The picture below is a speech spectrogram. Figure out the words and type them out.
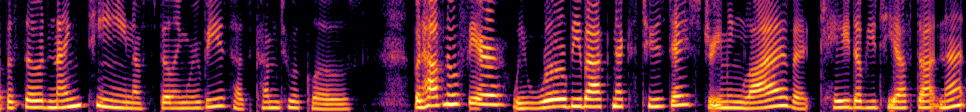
Episode 19 of Spilling Rubies has come to a close. But have no fear, we will be back next Tuesday streaming live at kwtf.net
